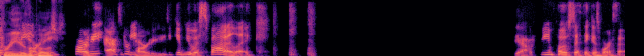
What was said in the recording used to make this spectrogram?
pre or the party post? or the Party after to- party. to give you a spot I like. Yeah, pre and post I think is worth it.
